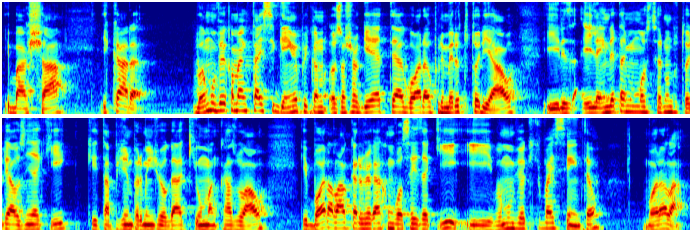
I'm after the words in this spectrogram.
e baixar. E cara, Vamos ver como é que tá esse game, porque eu só joguei até agora o primeiro tutorial. E eles, ele ainda tá me mostrando um tutorialzinho aqui, que tá pedindo pra mim jogar aqui uma casual. E bora lá, eu quero jogar com vocês aqui e vamos ver o que, que vai ser, então. Bora lá.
